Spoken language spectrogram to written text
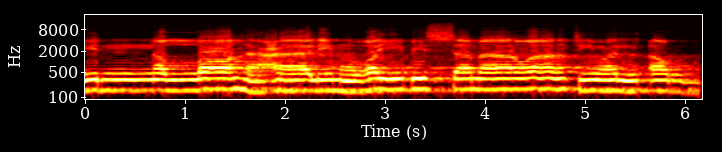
ان الله عالم غيب السماوات والارض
